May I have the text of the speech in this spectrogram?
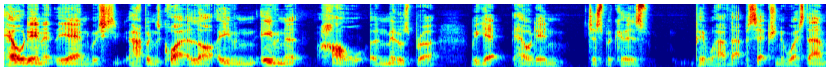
held in at the end, which happens quite a lot. Even even at Hull and Middlesbrough, we get held in just because people have that perception of West Ham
